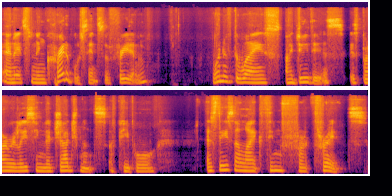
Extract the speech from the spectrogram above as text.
and it's an incredible sense of freedom. One of the ways I do this is by releasing the judgments of people, as these are like thin threads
